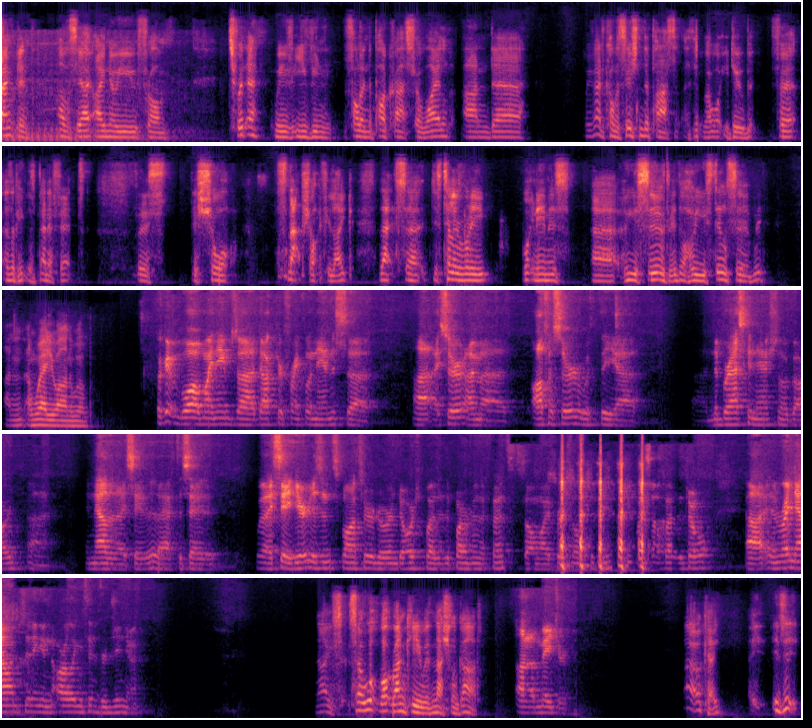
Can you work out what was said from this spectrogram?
Franklin, obviously, I, I know you from Twitter. We've you've been following the podcast for a while, and uh, we've had conversations in the past. I think about what you do, but for other people's benefit, for this this short snapshot, if you like, let's uh, just tell everybody what your name is, uh, who you served with, or who you still serve with, and, and where you are in the world. Okay, well, my name's uh, Dr. Franklin Annis. Uh, uh, I serve. I'm a officer with the Nebraska National Guard. Uh, and now that I say that, I have to say that what I say here isn't sponsored or endorsed by the Department of Defense. It's all my personal opinion to keep myself out of trouble. and right now, I'm sitting in Arlington, Virginia. Nice. So, what, what rank are you with National Guard? major. Oh, okay. Is it?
